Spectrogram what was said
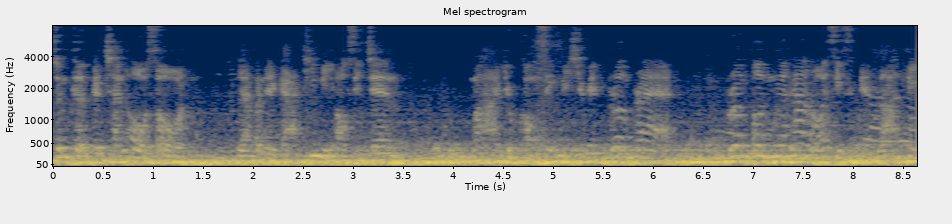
จนเกิดเป็นชั้นโอโซน และบรรยากาศที่มีออกซิเจน มหายุคของสิ่งมีชีวิตเริ่มแรก เริ่มต้นเมื่อ 541 ล้านปี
